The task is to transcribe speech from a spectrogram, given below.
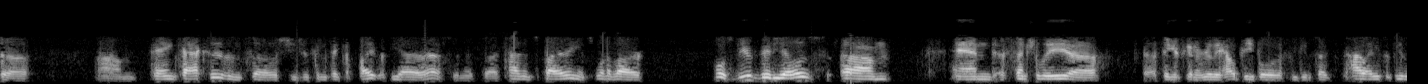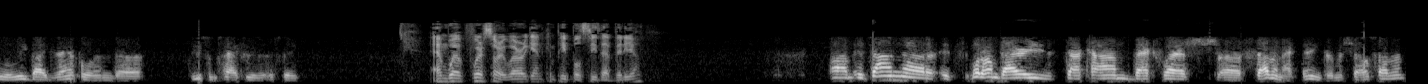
to um, paying taxes, and so she's just going to take a fight with the IRS. And it's uh, kind of inspiring. It's one of our most viewed videos, um, and essentially, uh, I think it's going to really help people if we can start highlighting some people who lead by example and uh, do some tax resisting. And where, where, sorry, where again can people see that video? Um, it's on, uh, it's motorhomediaries.com backslash, uh, seven, I think, or Michelle seven.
